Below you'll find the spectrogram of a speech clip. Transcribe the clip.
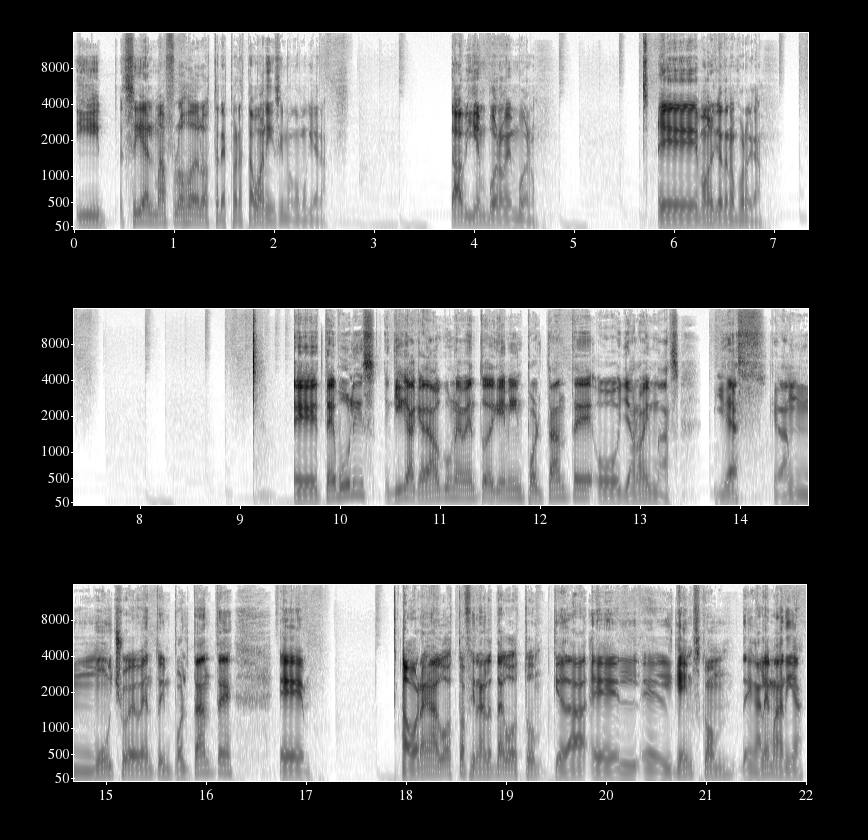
Y sí, el más flojo de los tres, pero está buenísimo como quiera. Está bien bueno, bien bueno. Eh, vamos a ver qué tenemos por acá. Eh, T-Bullies, Giga, ¿queda algún evento de gaming importante o ya no hay más? Yes, quedan muchos eventos importantes. Eh, ahora en agosto, a finales de agosto, queda el, el Gamescom en Alemania.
